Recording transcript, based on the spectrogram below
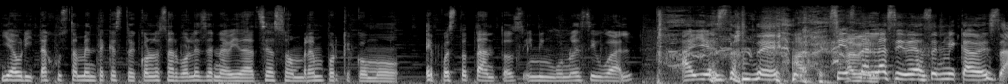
Y ahorita justamente que estoy con los árboles de Navidad se asombran porque como he puesto tantos y ninguno es igual, ahí es donde sí están ver. las ideas en mi cabeza.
